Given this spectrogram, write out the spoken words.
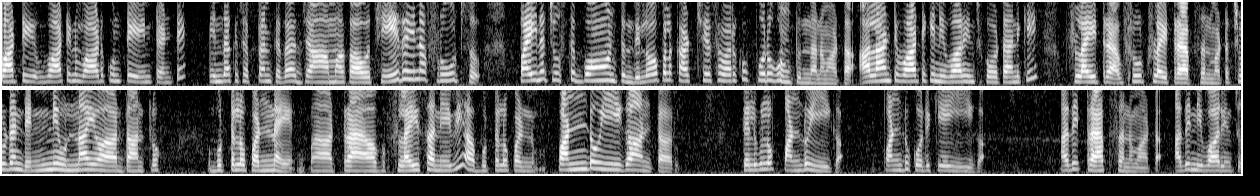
వాటి వాటిని వాడుకుంటే ఏంటంటే ఇందాక చెప్పాను కదా జామ కావచ్చు ఏదైనా ఫ్రూట్స్ పైన చూస్తే బాగుంటుంది లోపల కట్ చేసే వరకు పురుగు ఉంటుందన్నమాట. అలాంటి వాటికి నివారించుకోవటానికి fly trap fruit fly traps అనమాట చూడండి ఎన్ని ఉన్నాయో దాంట్లో. బుట్టలో పడినాయి. ట్రా ఫ్లైస్ అనేవి ఆ బుట్టలో పడిన పండు ఈగ అంటారు. తెలుగులో పండు ఈగ పండు కొరికే ఈగ. అది ట్రాప్స్ అన్నమాట. అది నివారించు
